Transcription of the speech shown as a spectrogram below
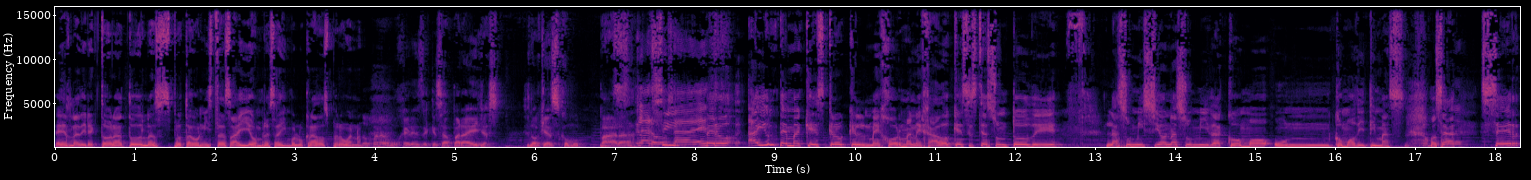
es la directora, todos los protagonistas, hay hombres ahí involucrados, pero bueno. No para mujeres de que sea para ellas, sino que es como para... Claro, Sí, o sea, es- pero hay un tema que es creo que el mejor manejado, que es este asunto de la sumisión asumida como un commodity más. O sea, ser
